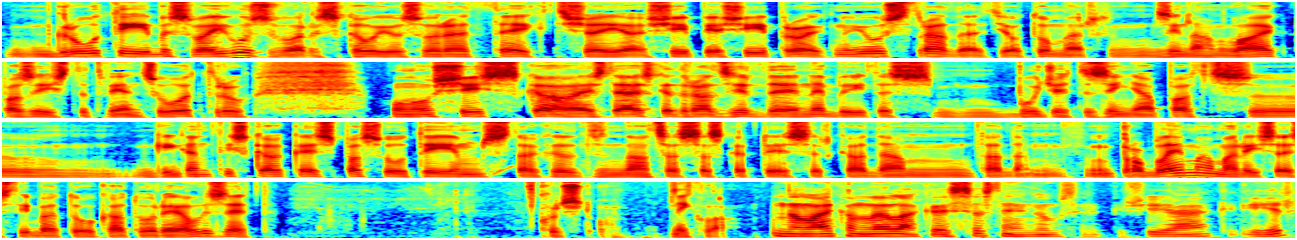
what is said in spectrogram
grūtības vai uzvaras, ko jūs varētu teikt šajā, šī, pie šī projekta? Nu, jūs strādājat jau tomēr zinām laiku, pazīstat viens otru. Un šis, kā es te aizkadrā dzirdēju, nebija tas budžeta ziņā pats uh, gigantiskākais pasūtījums. Tā kā nācās saskarties ar kādām tādām problēmām arī saistībā ar to, kā to realizēt. Kurš to? Niklā. Nu, laikam lielākais sasniegums ir, ka šī ēka ir.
